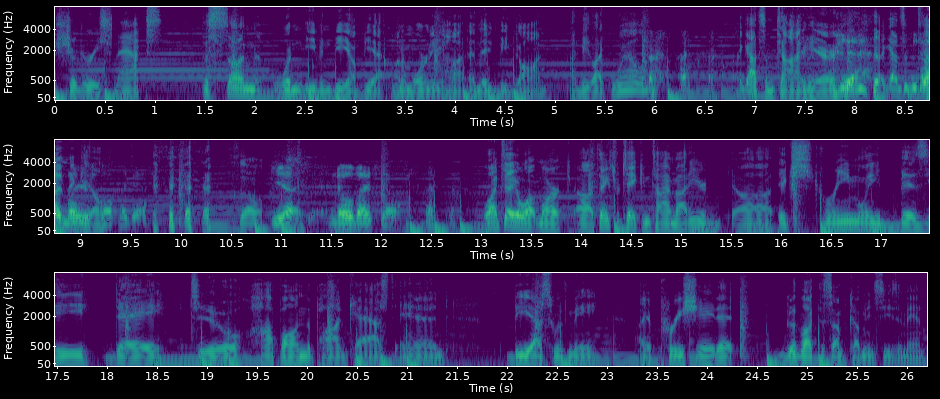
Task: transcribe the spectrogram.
sugary snacks, the sun wouldn't even be up yet on a morning hunt, and they'd be gone. I'd be like, well, I got some time here. Yeah. I got some You time to kill. yourself, I guess. So, Yeah, know thyself. Well, I tell you what, Mark. Uh, thanks for taking time out of your uh, extremely busy day to hop on the podcast and BS with me. I appreciate it. Good luck this upcoming season, man.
